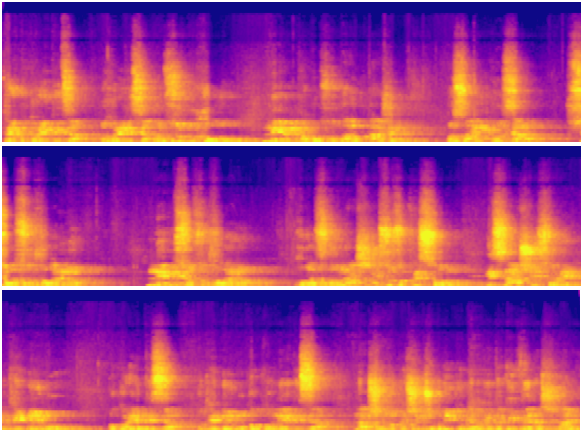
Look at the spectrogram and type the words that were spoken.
треба покоритися, покоритися Отцю Духов. Ним апостол Павло каже, посланник Колосянам, все сотворено, ним все сотворено. Господом нашим Ісусом Христом. І з нашої сторони потрібно йому покоритися, потрібно йому поклонитися нашим внутрішнім чоловіком. Я один такий вираз читаю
